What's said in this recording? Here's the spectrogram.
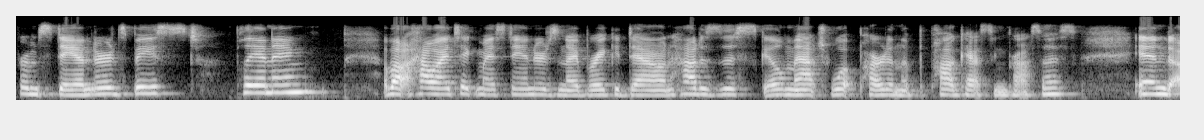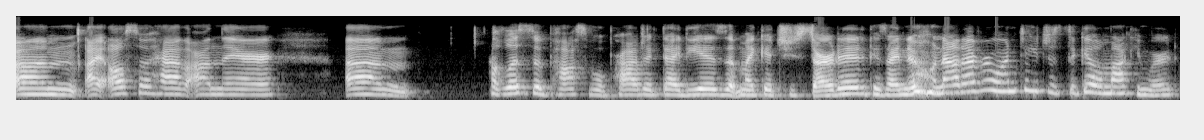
from standards based planning about how I take my standards and I break it down. How does this skill match what part in the podcasting process? And um, I also have on there um, a list of possible project ideas that might get you started because I know not everyone teaches to kill a mockingbird.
